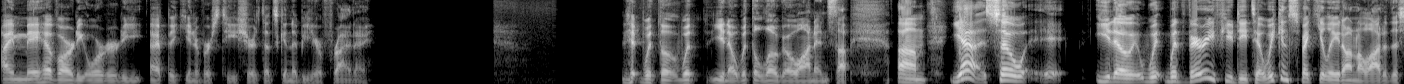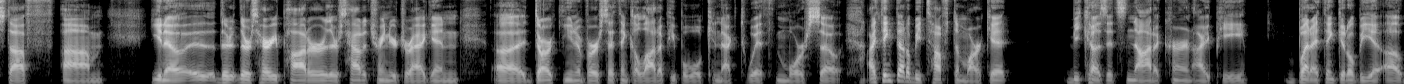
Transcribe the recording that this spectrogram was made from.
I may have already ordered the Epic Universe T-shirt that's going to be here Friday with the with you know with the logo on it and stuff. Um, yeah, so eh, you know with, with very few detail, we can speculate on a lot of this stuff. Um, you know, uh, there, there's Harry Potter, there's How to Train Your Dragon, uh, Dark Universe. I think a lot of people will connect with more so. I think that'll be tough to market because it's not a current IP, but I think it'll be a, a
